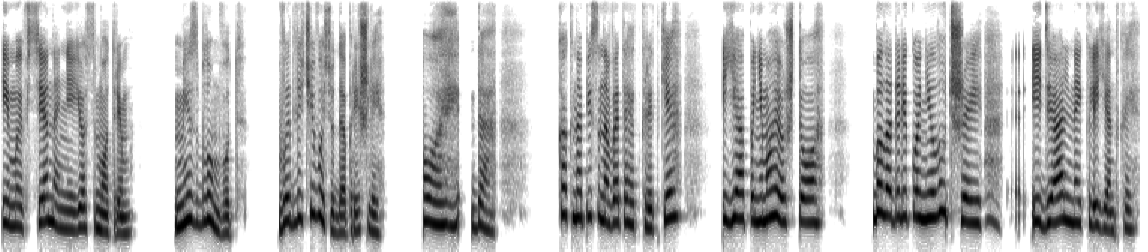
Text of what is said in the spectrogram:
и мы все на нее смотрим. Мисс Блумвуд, вы для чего сюда пришли? Ой, да. Как написано в этой открытке, я понимаю, что была далеко не лучшей, идеальной клиенткой.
